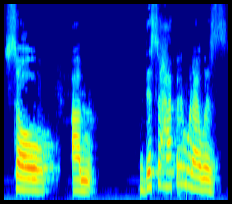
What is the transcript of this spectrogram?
So um, this happened when I was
